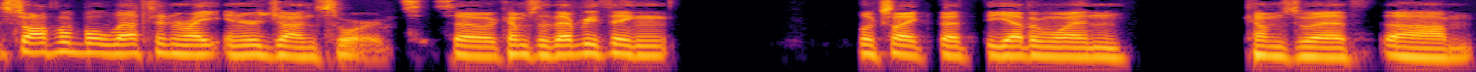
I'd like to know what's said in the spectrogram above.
swappable left and right energon swords. So it comes with everything looks like that the other one comes with um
